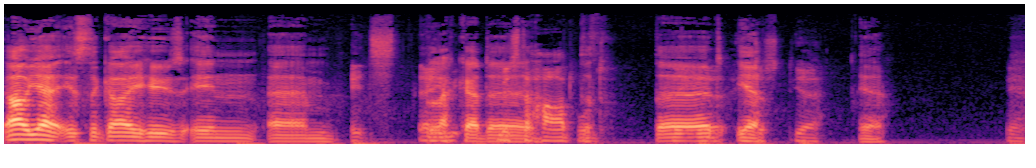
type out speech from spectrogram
Oh yeah, it's the guy who's in um, It's uh, Blackadder, Mr. Hardwood. third. he Yeah, just- yeah. Yeah. Yeah.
